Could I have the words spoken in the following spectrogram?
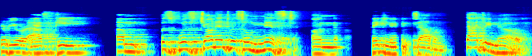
The Interviewer asked Pete, um, "Was was John Entwistle missed on making this album?" Sadly, no.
